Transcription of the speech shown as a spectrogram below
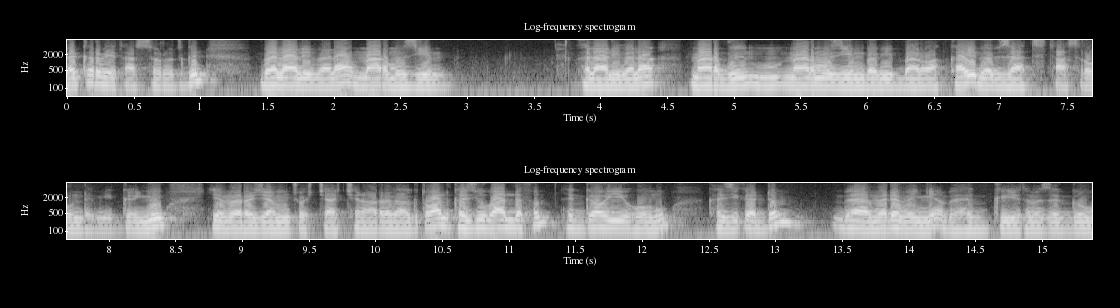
በቅርብ የታሰሩት ግን በላሊበላ ማር ሙዚየም በላሊበላ ማር ሙዚየም በሚባለው አካባቢ በብዛት ታስረው እንደሚገኙ የመረጃ ምንጮቻችን አረጋግጠዋል። ከዚሁ ባለፈም ሕጋዊ የሆኑ ከዚህ ቀደም በመደበኛ በሕግ የተመዘገቡ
